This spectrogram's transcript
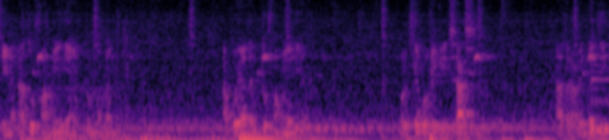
tienes a tu familia en estos momentos. Apóyate en tu familia. ¿Por qué? Porque quizás a través de ti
